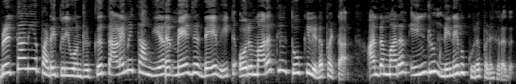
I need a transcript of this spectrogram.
பிரித்தானிய படைப்பிரிவு ஒன்றுக்கு தலைமை தாங்கிய மேஜர் டேவிட் ஒரு மரத்தில் தூக்கிலிடப்பட்டார். அந்த மரம் இன்றும் நினைவு கூறப்படுகிறது.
